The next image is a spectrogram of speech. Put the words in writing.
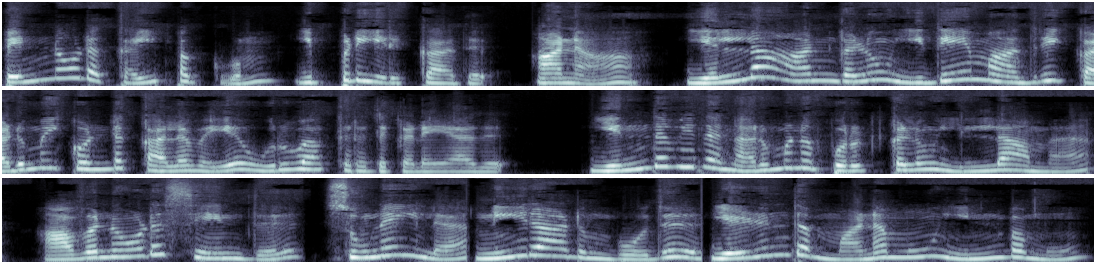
பெண்ணோட கைப்பக்குவம் இப்படி இருக்காது. ஆனா எல்லா ஆண்களும் இதே மாதிரி கடுமை கொண்ட கலவைய உருவாக்குறது கிடையாது. எந்தவித நறுமண பொருட்களும் இல்லாம அவனோட சேர்ந்து சுனையில நீராடும் போது எழுந்த மனமும் இன்பமும்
